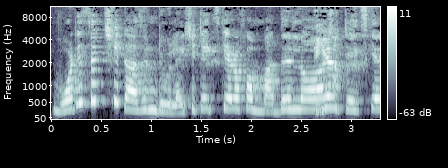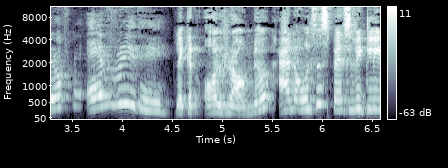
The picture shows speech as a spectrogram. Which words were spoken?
what is it she doesn't do? Like she takes care of her mother-in-law, yeah. she takes care of everything. Like an all-rounder. And also specifically,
